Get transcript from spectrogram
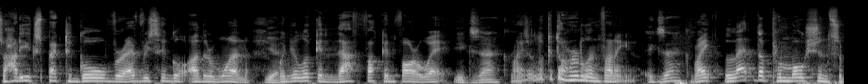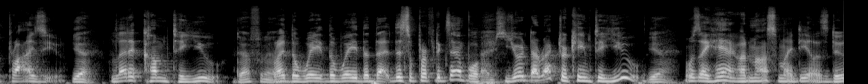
So how do you expect to go over every single other one Yeah. when you're looking that fucking far away? exactly Right? So look at the hurdle in front of you. exactly Right? Let the promotion surprise you. Yeah. Let it come to you. Definitely. Right? The way the way that, that this is a perfect example. Your director came to you. Yeah. It was like, hey, I got an awesome idea. Let's do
